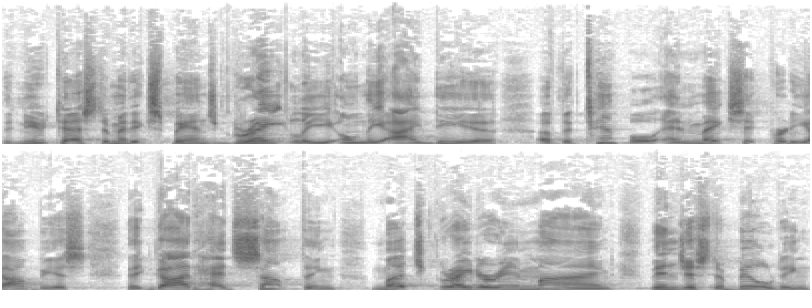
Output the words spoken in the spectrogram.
The New Testament expands greatly on the idea of the temple and makes it pretty obvious that God had something much greater in mind than just a building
